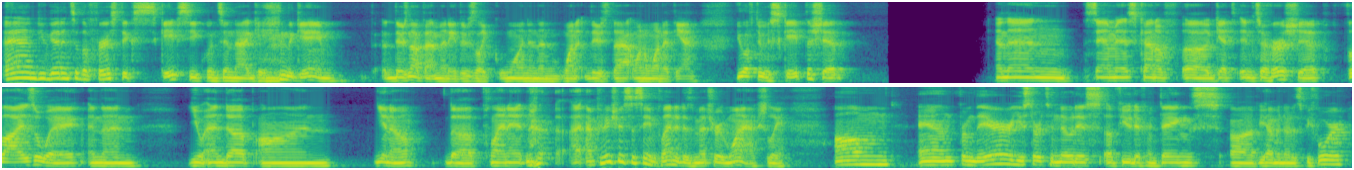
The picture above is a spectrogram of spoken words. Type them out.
And you get into the first escape sequence in that game. In the game, there's not that many. There's like one, and then one. There's that one and one at the end. You have to escape the ship and then Samus kind of uh, gets into her ship, flies away, and then you end up on, you know, the planet. I'm pretty sure it's the same planet as Metroid One, actually. Um, and from there, you start to notice a few different things uh, if you haven't noticed before.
